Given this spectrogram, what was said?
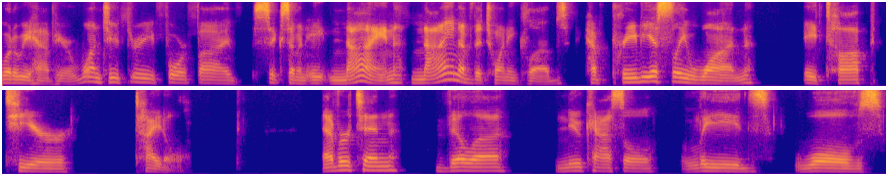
what do we have here? One, two, three, four, five, six, seven, eight, nine. Nine of the 20 clubs have previously won a top tier title. Everton, Villa, Newcastle, Leeds, Wolves,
